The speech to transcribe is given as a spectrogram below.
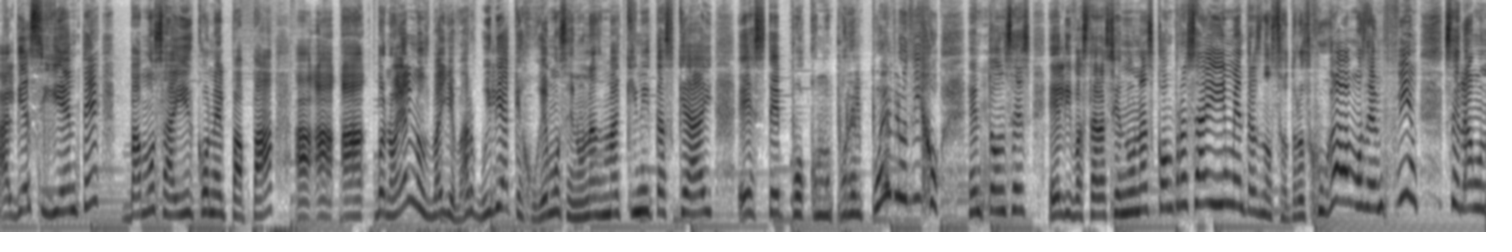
al día siguiente vamos a ir con el papá a, a- a- bueno, él nos va a llevar, Willy, a que juguemos en unas maquinitas que hay, este, po- como por el pueblo, dijo. Entonces, él iba a estar haciendo unas compras ahí mientras nosotros jugábamos. En fin, será un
